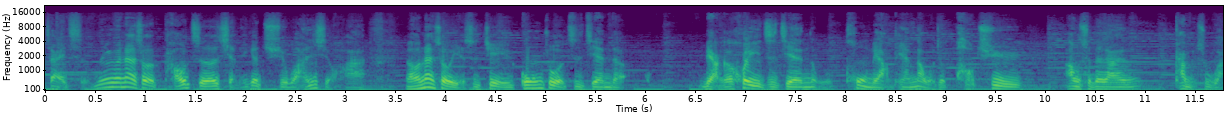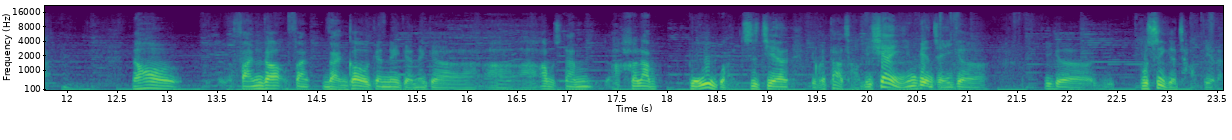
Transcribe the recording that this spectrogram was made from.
在此》。那因为那时候陶喆写了一个曲，我很喜欢。然后那时候也是介于工作之间的两个会议之间，我空两天，那我就跑去阿姆斯特丹看美术馆，然后。梵高、梵梵高跟那个那个啊啊阿姆斯丹荷兰博物馆之间有个大草地，现在已经变成一个一个不是一个草地了。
